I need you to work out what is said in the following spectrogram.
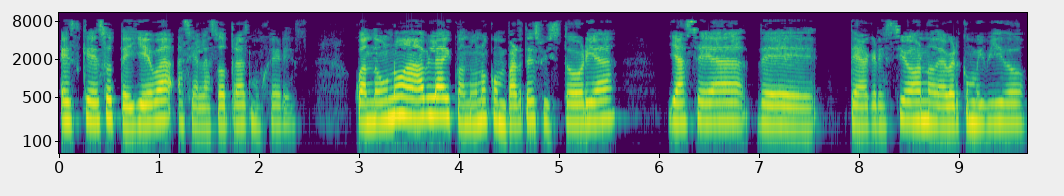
es que eso te lleva hacia las otras mujeres. Cuando uno habla y cuando uno comparte su historia, ya sea de, de agresión o de haber convivido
